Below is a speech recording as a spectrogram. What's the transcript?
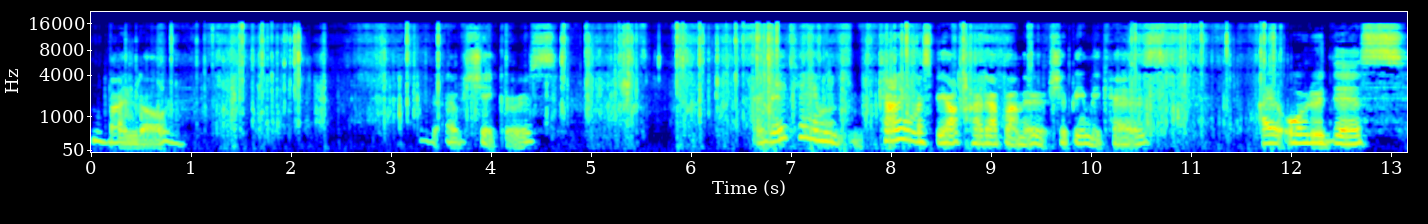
bundle of shakers. And they came, tonic must be all caught up on their shipping because I ordered this,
